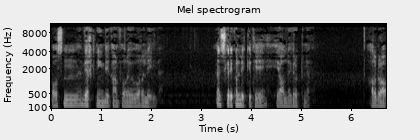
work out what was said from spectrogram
og hvordan virkning de kan få i våre liv. Jeg ønsker dere lykke til i alle gruppene. Ha det bra.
